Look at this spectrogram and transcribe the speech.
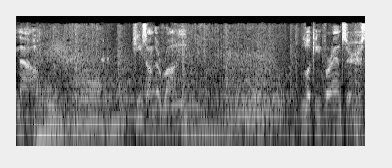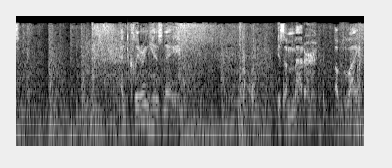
Now, he's on the run, looking for answers. And clearing his name is a matter of life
